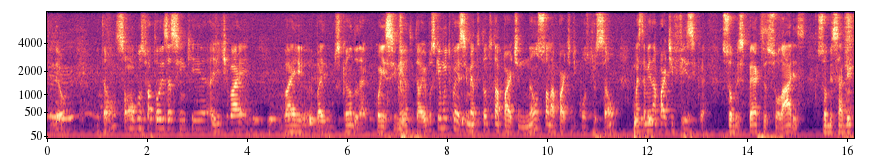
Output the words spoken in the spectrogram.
entendeu? Então são alguns fatores assim que a gente vai vai vai buscando, né, conhecimento e tal. Eu busquei muito conhecimento tanto na parte não só na parte de construção, mas também na parte física sobre espectros solares, sobre saber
